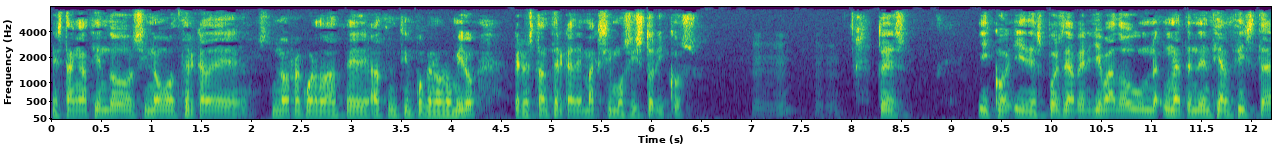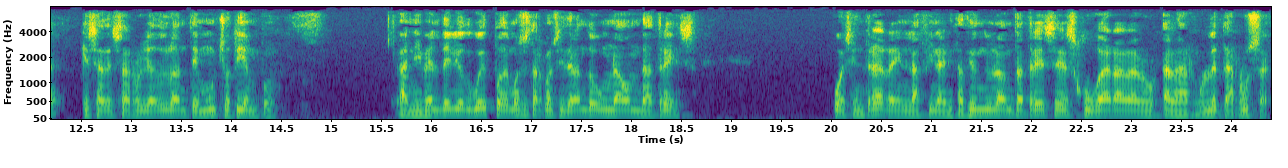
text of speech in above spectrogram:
están haciendo, si no cerca de, no recuerdo hace, hace un tiempo que no lo miro, pero están cerca de máximos históricos. Entonces, y, después de haber llevado una, una tendencia alcista que se ha desarrollado durante mucho tiempo. A nivel de Elliott Wave podemos estar considerando una onda 3. Pues entrar en la finalización de una onda 3 es jugar a la, a la ruleta rusa.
